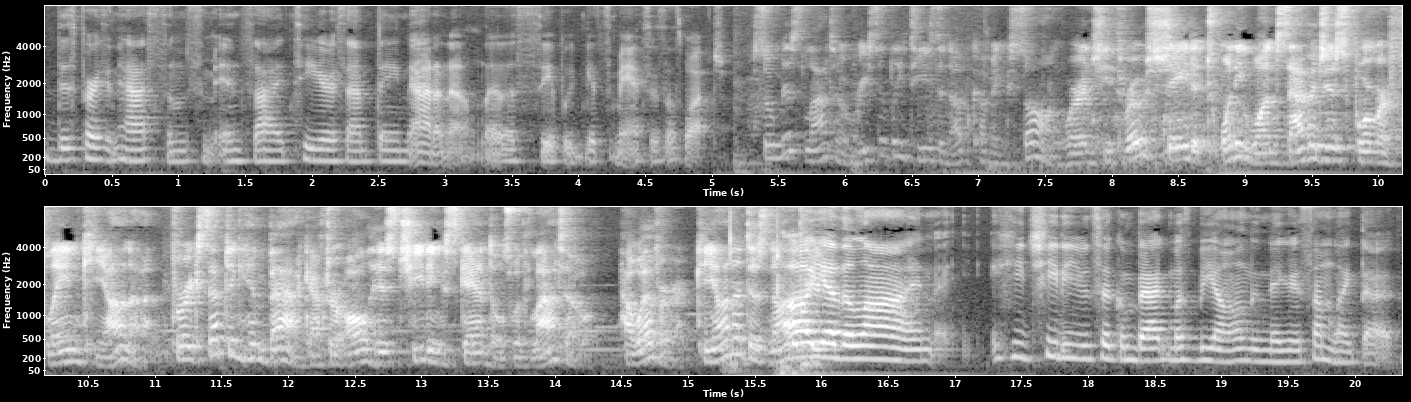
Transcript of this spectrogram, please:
this person has some some inside tea or something. I don't know. Let, us see if we can get some answers. Let's watch. So Miss Latto recently teased an upcoming song wherein she throws shade at 21 Savage's former flame Kiana for accepting him back after all his cheating scandals with Latto. However, Kiana does not. Oh yeah, the line. He cheated, you took him back. Must be your only nigga, something like that.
